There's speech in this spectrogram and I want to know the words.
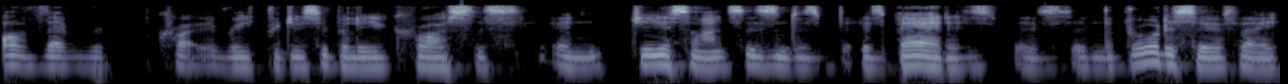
of that reproducibility crisis in geoscience isn't as, as bad as, as in the broader survey,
